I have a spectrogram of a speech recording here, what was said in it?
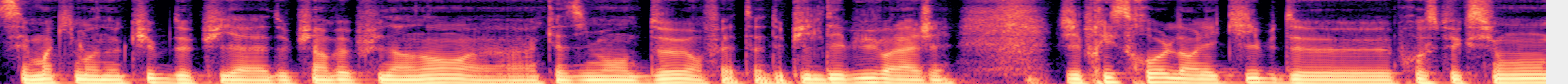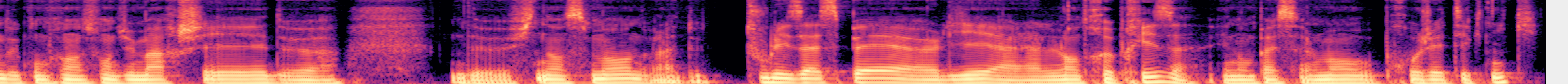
c'est moi qui m'en occupe depuis depuis un peu plus d'un an, quasiment deux en fait. Depuis le début, voilà, j'ai pris ce rôle dans l'équipe de prospection, de compréhension du marché, de de financement, de, tous les aspects euh, liés à l'entreprise et non pas seulement au projet technique.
